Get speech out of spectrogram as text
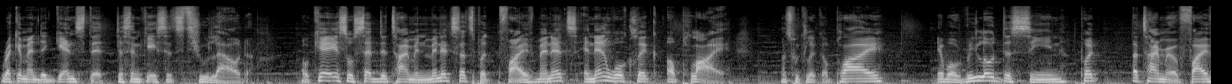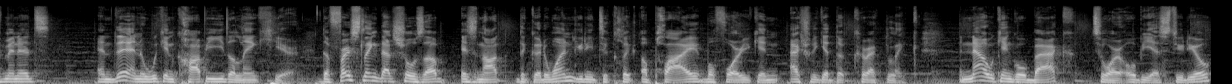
recommend against it just in case it's too loud. Okay, so set the time in minutes. Let's put five minutes and then we'll click apply. Once we click apply, it will reload the scene, put a timer of five minutes, and then we can copy the link here. The first link that shows up is not the good one. You need to click apply before you can actually get the correct link. And now we can go back to our OBS studio.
